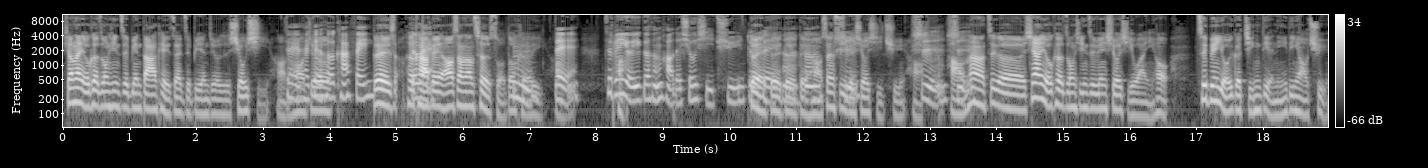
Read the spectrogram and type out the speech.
香山游客中心这边大家可以在这边就是休息哈，然后就喝咖啡，对，喝咖啡，然后上上厕所都可以。对。这边有一个很好的休息区，对对对？对，好，算是一个休息区。是好，那这个现在游客中心这边休息完以后，这边有一个景点你一定要去，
